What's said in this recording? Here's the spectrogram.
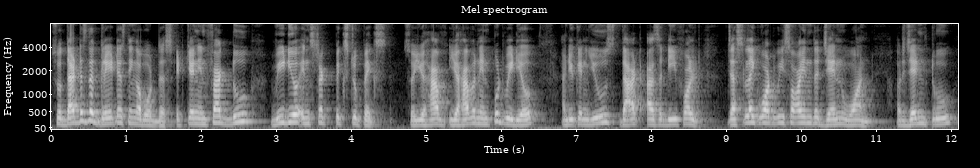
So that is the greatest thing about this. It can in fact do video instruct pix to pix so you have you have an input video and you can use that as a default. Just like what we saw in the gen 1 or gen 2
